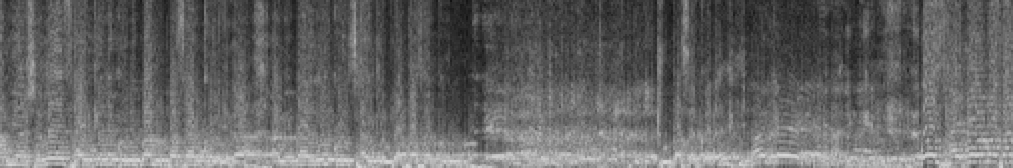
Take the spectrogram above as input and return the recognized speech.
আমি আসলে সাইকেলে করে বালু পাচার করি না। আমি বাইরে কই সাইকেলটা পাচার করি। কি পাচার করে? ওই সাইকেল পাচার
